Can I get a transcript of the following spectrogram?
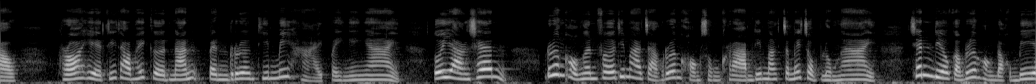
าว เพราะเหตุที่ทำให้เกิดนั้นเป็นเรื่องที่ไม่หายไปง่าย ๆ ตัวอย่างเช่น เรื่องของเงินเฟอ้อที่มาจากเรื่องของสงครามที่มักจะไม่จบลงง่าย เช่นเดียวกับเรื่องของดอกเบี้ย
